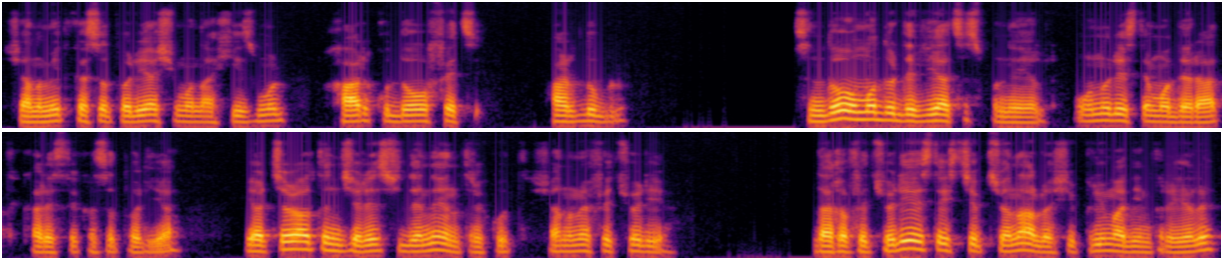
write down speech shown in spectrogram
și a numit căsătoria și monahismul har cu două fețe, har dublu. Sunt două moduri de viață, spune el. Unul este moderat, care este căsătoria, iar celălalt îngeresc și de neîntrecut, și anume fecioria. Dacă fecioria este excepțională și prima dintre ele,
